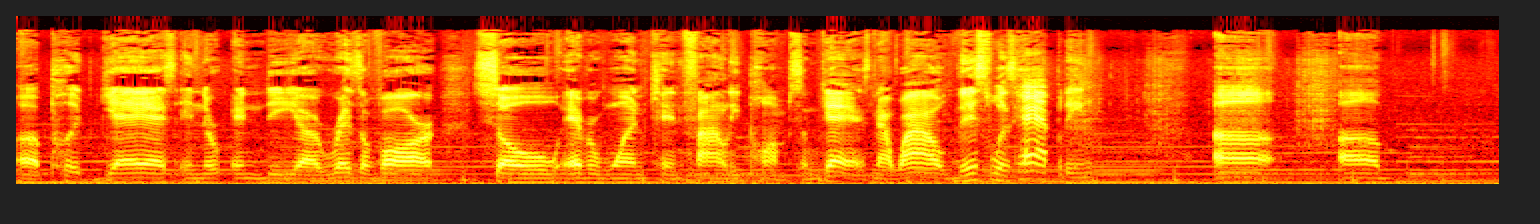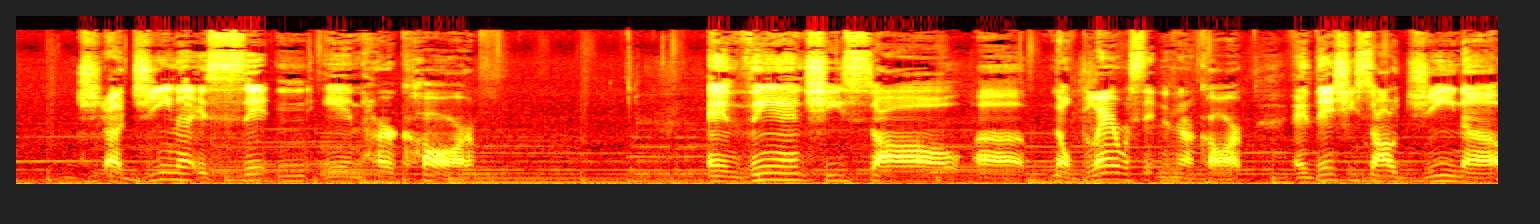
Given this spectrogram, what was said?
uh, put gas in the in the uh, reservoir so everyone can finally pump some gas. Now, while this was happening, uh, uh Gina is sitting in her car, and then she saw uh, no Blair was sitting in her car, and then she saw Gina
